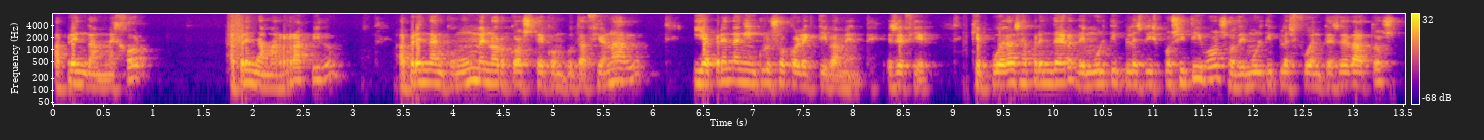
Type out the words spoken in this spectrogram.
aprendan mejor, aprendan más rápido, aprendan con un menor coste computacional y aprendan incluso colectivamente. Es decir, que puedas aprender de múltiples dispositivos o de múltiples fuentes de datos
